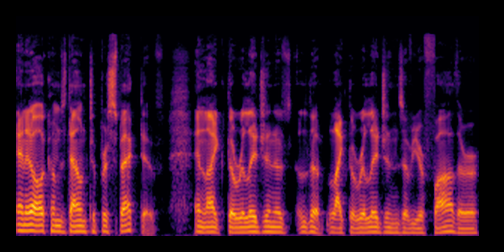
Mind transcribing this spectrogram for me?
and it all comes down to perspective and like the religion of the like the religions of your father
